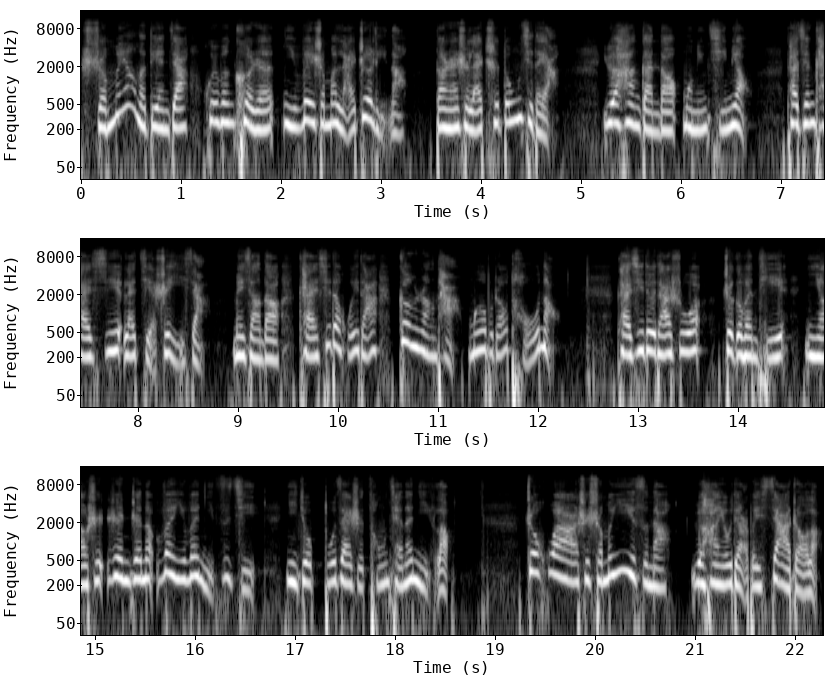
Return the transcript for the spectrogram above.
什么样的店家会问客人你为什么来这里呢？当然是来吃东西的呀。约翰感到莫名其妙，他请凯西来解释一下。没想到凯西的回答更让他摸不着头脑。凯西对他说：“这个问题，你要是认真的问一问你自己，你就不再是从前的你了。”这话是什么意思呢？约翰有点被吓着了。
